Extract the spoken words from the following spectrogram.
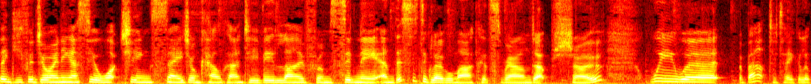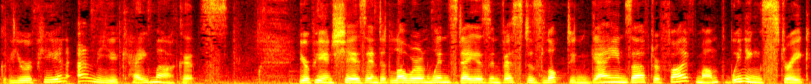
Thank you for joining us. You're watching Sage on Kalkine TV live from Sydney, and this is the Global Markets Roundup show. We were about to take a look at the European and the UK markets. European shares ended lower on Wednesday as investors locked in gains after a five month winning streak,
